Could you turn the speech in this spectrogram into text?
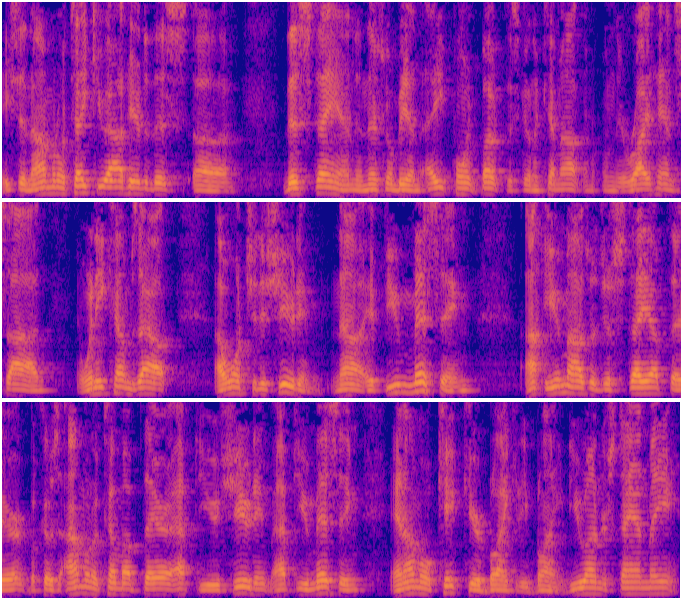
he said, I'm going to take you out here to this uh, this stand, and there's going to be an eight point buck that's going to come out on the right hand side. And when he comes out, I want you to shoot him. Now, if you miss him, I, you might as well just stay up there because I'm going to come up there after you shoot him, after you miss him, and I'm going to kick your blankety blank. Do you understand me?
